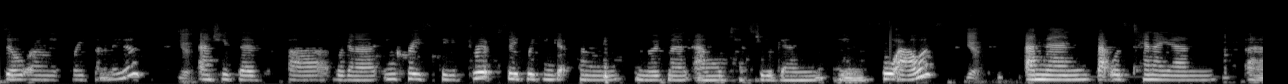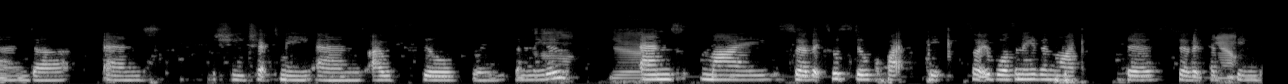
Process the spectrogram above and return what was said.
still only three centimeters. Yeah. And she said, uh, we're going to increase the drip, see if we can get some movement, and we'll test you again in four hours. Yeah. And then that was 10 a.m. and uh, and she checked me, and I was still three centimeters Uh, yeah. and my cervix was still quite thick. So it wasn't even like the cervix had Yeah. thinned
